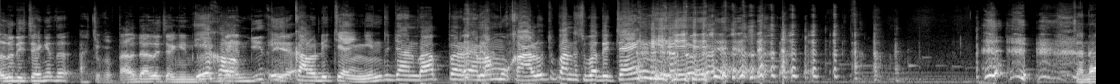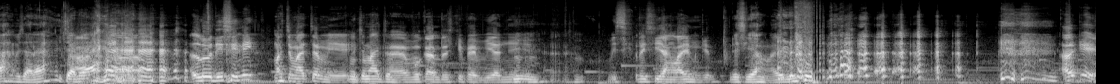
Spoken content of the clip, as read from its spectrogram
lu dicengin tuh. Ah cukup tahu dah lu cengin gue. Iya kalau gitu iya, ya. kalau dicengin tuh jangan baper. Emang muka lu tuh pantas buat dicengin. Canda, bercanda, bercanda. Ah, ah. lu di sini macam-macam ya. Macam-macam. Eh, bukan Rizky Febiannya ya. Ris- Rizky yang lain mungkin. Di siang lain. Oke.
